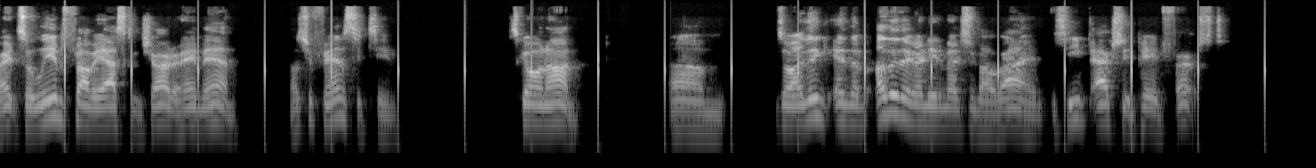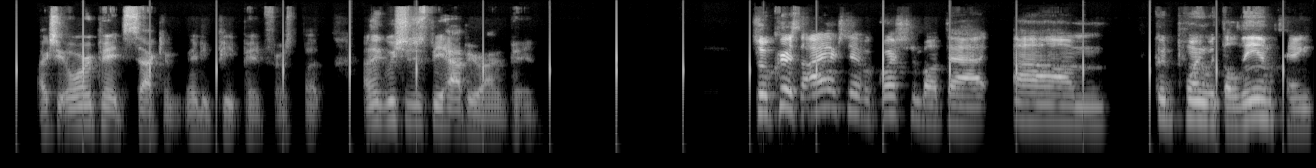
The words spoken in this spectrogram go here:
Right? So Liam's probably asking Charter, hey man, how's your fantasy team? What's going on? Um, so I think, and the other thing I need to mention about Ryan is he actually paid first. Actually, or he paid second. Maybe Pete paid first, but I think we should just be happy Ryan paid. So, Chris, I actually have a question about that. Um, good point with the Liam thing.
